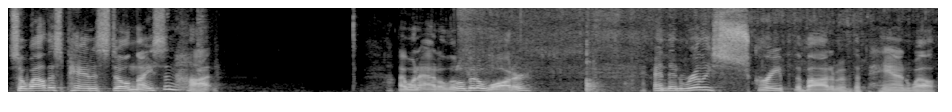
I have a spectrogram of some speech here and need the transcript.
So while this pan is still nice and hot, I wanna add a little bit of water and then really scrape the bottom of the pan well.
